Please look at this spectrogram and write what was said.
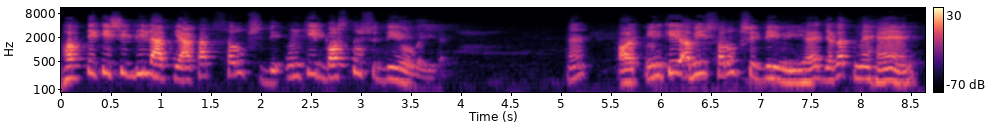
भक्ति की सिद्धि लाभ की अर्थात स्वरूप सिद्धि उनकी वस्तु सिद्धि हो गई है, है? और इनकी अभी स्वरूप सिद्धि हुई है, जगत में है।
